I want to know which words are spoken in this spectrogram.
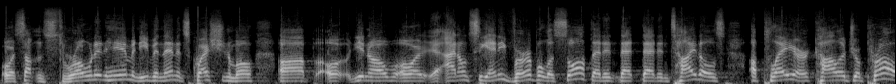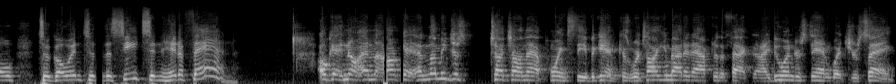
or something's thrown at him, and even then it's questionable. Uh, or, you know, or I don't see any verbal assault that that that entitles a player, college or pro, to go into the seats and hit a fan. Okay, no, and okay, and let me just touch on that point, Steve, again, because we're talking about it after the fact, and I do understand what you're saying.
